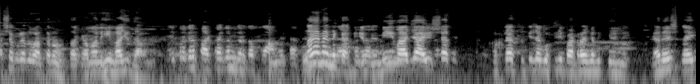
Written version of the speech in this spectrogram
अशा प्रकारचं वातावरण होता का? मला ही माझी धारणा. नाही नाही नाही का मी माझ्या आयुष्यात कुठल्या चुकीच्या गोष्टीची पाठराखण केली नाही. गणेश नाईक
